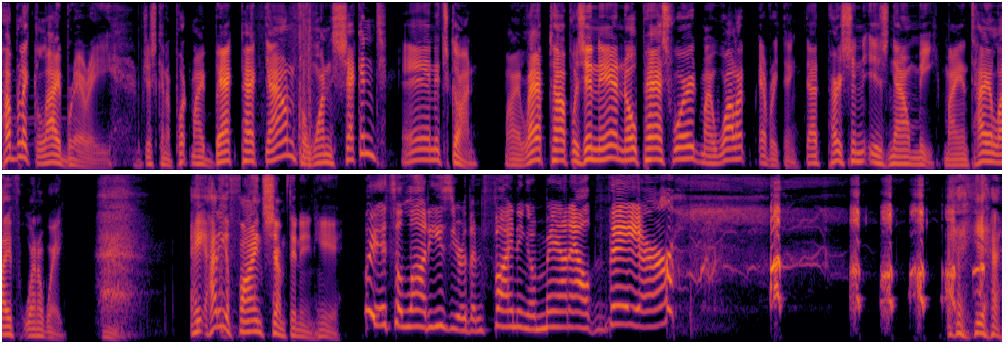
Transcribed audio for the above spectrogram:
public library. I'm just gonna put my backpack down for one second, and it's gone. My laptop was in there, no password, my wallet, everything. That person is now me. My entire life went away. hey, how do you find something in here? It's a lot easier than finding a man out there. yeah,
